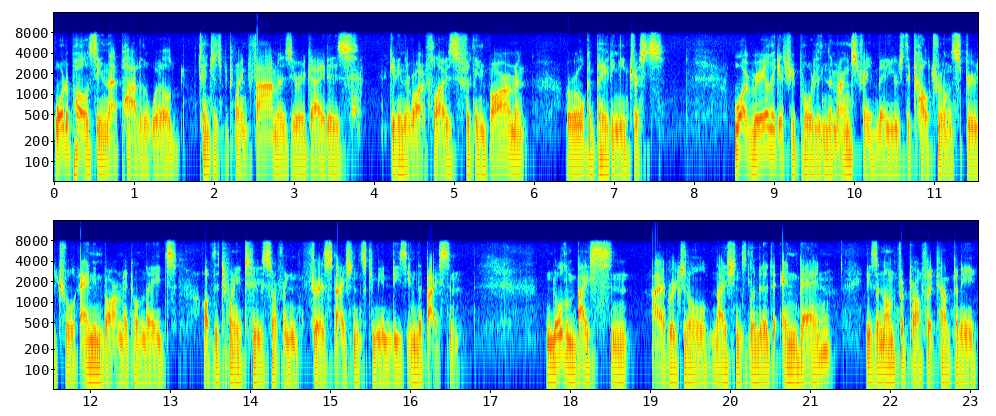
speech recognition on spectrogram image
Water policy in that part of the world, tensions between farmers, irrigators, getting the right flows for the environment, are all competing interests. What rarely gets reported in the mainstream media is the cultural and spiritual and environmental needs of the 22 sovereign First Nations communities in the basin. Northern Basin Aboriginal Nations Limited, NBAN, is a non for profit company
